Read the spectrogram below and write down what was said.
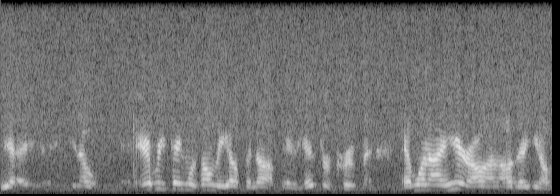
yeah, you know, everything was on the up and up in his recruitment. And when I hear, oh, oh they, you know,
